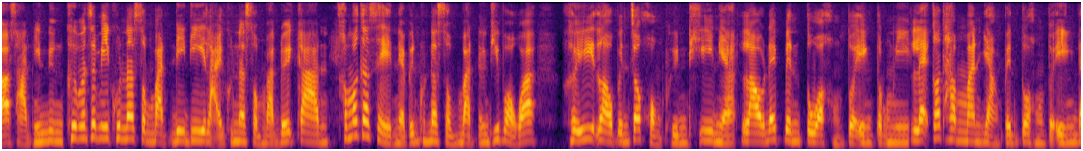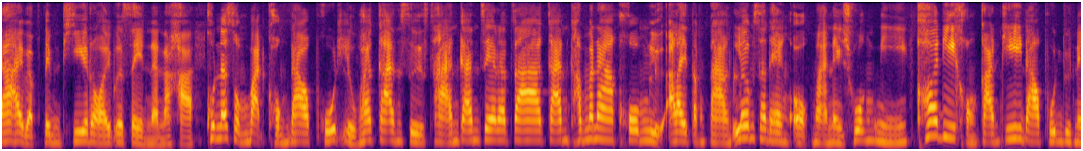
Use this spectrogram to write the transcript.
ราศาสตร์นิดนึง คือมันจะมีคุณสมบัติดีๆ หลายคุณสมบัติด้วยกันคำว่าเกษตรเนี่ยเป็นคุณสมบัติหนึ่งที่บอกว่าเฮ้ยเราเป็นเจ้าของพื้นที่เนี่ยเราได้เป็นตัวของตัวเองตรงนี้ และก็ทำมันอย่างเป็นตัวของตัวเองได้แบบเต็มที่ร้อยเปอร์เซ็นต์นะคะ คุณสมบัติของดาวพุธหรือว่าการสื่อสารการเจรจาการคมนาคมหรืออะไรต่างๆ เริ่มแสดงออกมาในช่วงนี้ ข้อดีของการที่ดาวพุธอยู่ใน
